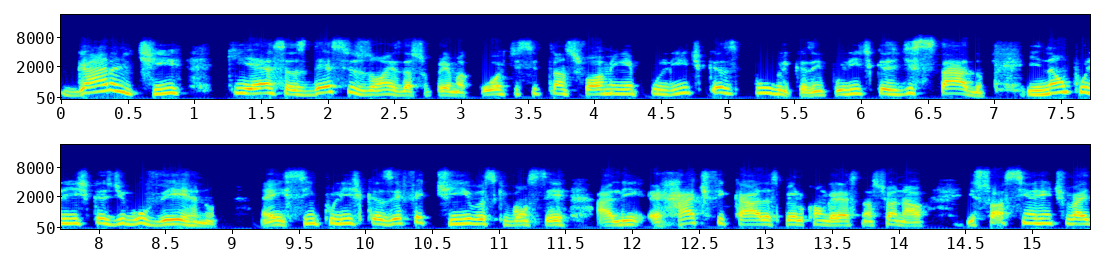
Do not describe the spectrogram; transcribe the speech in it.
garantir que essas decisões da Suprema Corte se transformem em políticas públicas, em políticas de Estado e não políticas de governo né, e sim políticas efetivas que vão ser ali eh, ratificadas pelo Congresso Nacional. E só assim a gente vai,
